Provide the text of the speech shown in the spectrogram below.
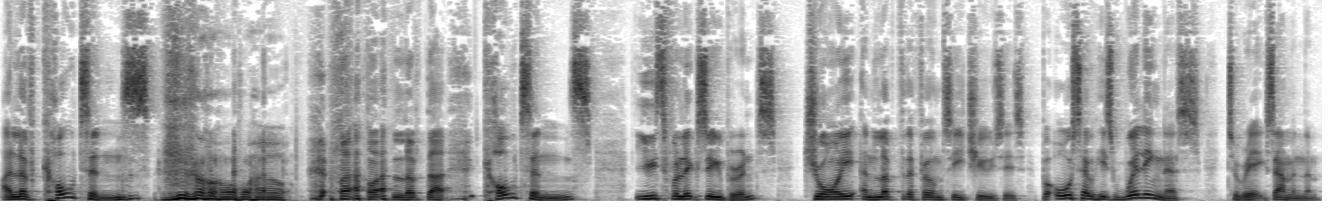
I love Colton's Oh wow! wow, I love that. Colton's youthful exuberance, joy, and love for the films he chooses, but also his willingness to re examine them.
